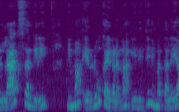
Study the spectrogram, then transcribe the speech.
ರಿಲ್ಯಾಕ್ಸ್ ಆಗಿರಿ. ನಿಮ್ಮ ಎರಡೂ ಕೈಗಳನ್ನ ಈ ರೀತಿ ನಿಮ್ಮ ತಲೆಯ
